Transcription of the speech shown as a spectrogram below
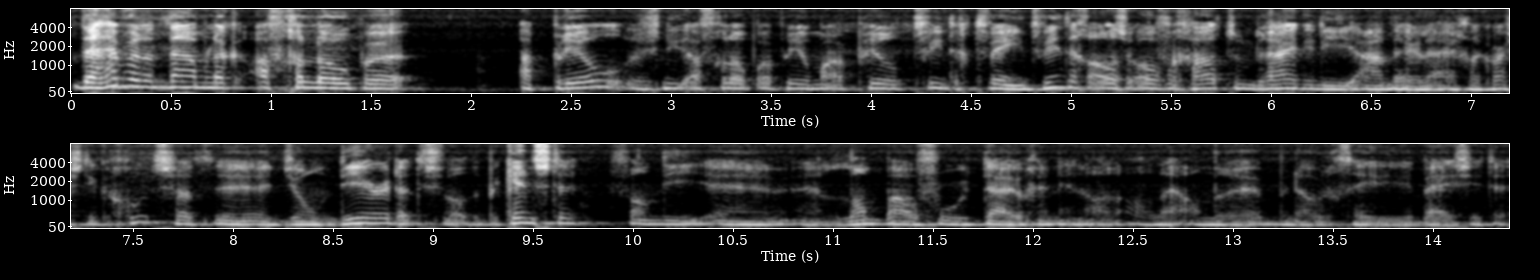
daar hebben we het namelijk afgelopen april, dus niet afgelopen april, maar april 2022 alles over gehad. Toen draaiden die aandelen eigenlijk hartstikke goed. Zat eh, John Deere, dat is wel de bekendste van die eh, landbouwvoertuigen en alle- allerlei andere benodigdheden die erbij zitten.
